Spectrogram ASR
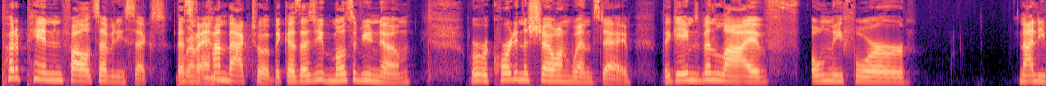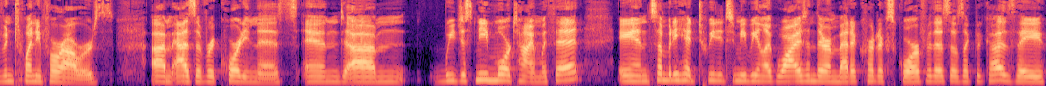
put a pin in Fallout 76. That's we're gonna fine. come back to it because as you most of you know, we're recording the show on Wednesday. The game's been live only for not even 24 hours um, as of recording this. And um, we just need more time with it. And somebody had tweeted to me being like, why isn't there a Metacritic score for this? I was like, because they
